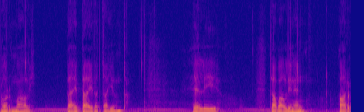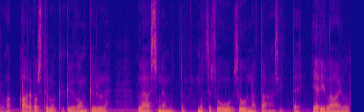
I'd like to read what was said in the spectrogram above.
normaali päivätajunta. Eli tavallinen arvo, arvostelukyky on kyllä läsnä, mutta, mutta se su, suunnataan sitten eri lailla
